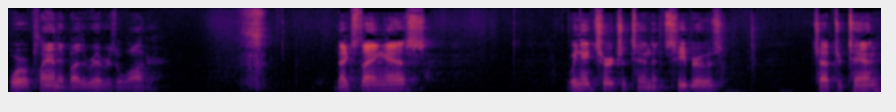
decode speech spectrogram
where we're planted by the rivers of water. Next thing is we need church attendance. Hebrews chapter 10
